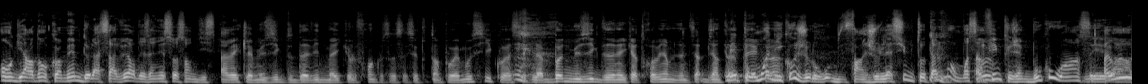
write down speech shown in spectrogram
en gardant quand même de la saveur des années 70. Avec la musique de David Michael Frank, ça, ça, c'est tout un poème aussi, quoi. C'est la bonne musique des années 80, bien, bien tapée, Mais pour moi. Nico, je, l'assume totalement. Moi, c'est Ah un oui. film que j'aime beaucoup. hein. C'est Ah un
